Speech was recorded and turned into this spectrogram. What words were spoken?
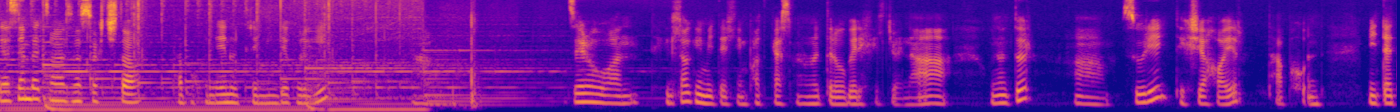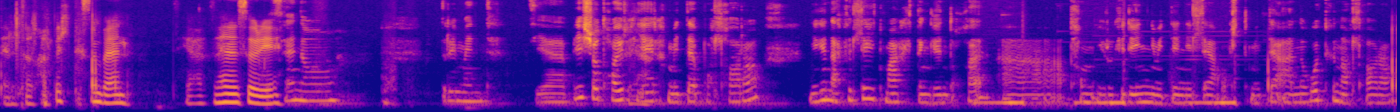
За сайн байцгаана сонсогчдоо та бүхэнд энэ өдрийн мэндийг хүргэе. 01 технологийн мэдээллийн подкаст маань өнөөдөр үгээр эхэлж байна. Өнөөдөр Сүри тэгшээ хоёр та бүхэнд мэдээ танилцуулахад бэлтгэсэн байна. За сайн Сүри. Сайн уу. Өдрийн мэнд. За би шууд хоёр ярих мэдээ болохоор нэг нь affiliate marketing-ийн тухай том ерөнхийдөө энэ мэдээ нэлээ урт мэдээ. А нөгөөх нь болохоор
